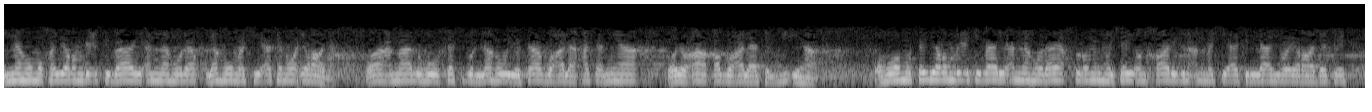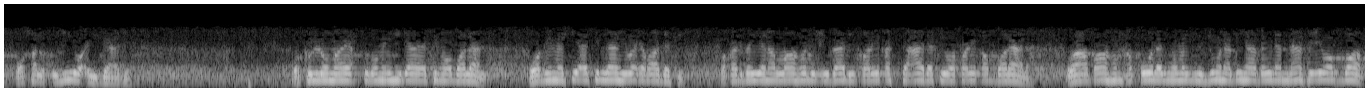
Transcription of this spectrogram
إنه مخير باعتبار أنه له مشيئة وإرادة. وأعماله كسب له يثاب على حسنها ويعاقب على سيئها. وهو مسير باعتبار أنه لا يحصل منه شيء خارج عن مشيئة الله وإرادته وخلقه وإيجاده. وكل ما يحصل من هداية وضلال وبمشيئة الله وإرادته. وقد بين الله للعباد طريق السعادة وطريق الضلالة وأعطاهم عقولا يميزون بها بين النافع والضار.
